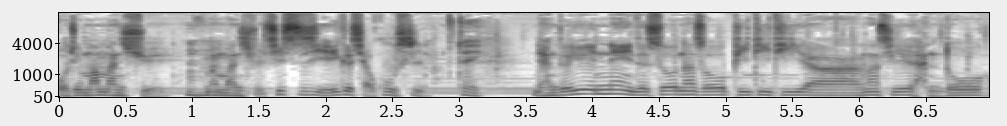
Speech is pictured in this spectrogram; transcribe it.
我就慢慢学，慢慢学。其实有一个小故事嘛。对，两个月内的时候，那时候 PTT 啊，那些很多。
